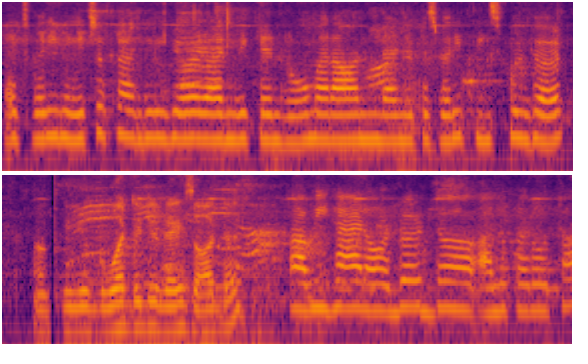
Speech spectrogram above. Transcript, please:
It's very nature friendly here, and we can roam around, and it is very peaceful here. Okay, you, what did you guys order? Uh, we had ordered the aloo paratha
